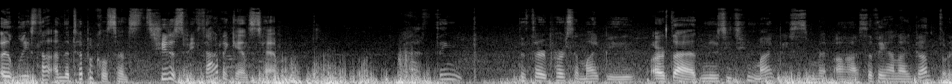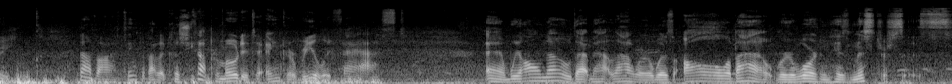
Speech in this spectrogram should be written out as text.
at least not in the typical sense. She just speaks out against him. I think the third person might be, or the Newsy 2 might be uh, Savannah Guthrie. Now that I think about it, because she got promoted to anchor really fast. And we all know that Matt Lauer was all about rewarding his mistresses.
